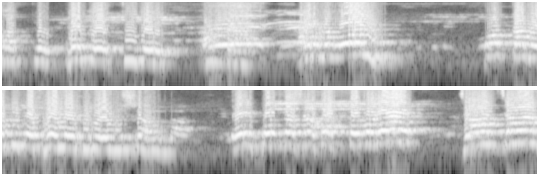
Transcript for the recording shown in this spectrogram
হাতকে ভেঙে চুড়ে আমরা আমরা ওই পদ্মা নদীতে ফেলে দিবে ইনশাআল্লাহ। এই প্রত্যাশা ব্যক্ত করে যার যার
